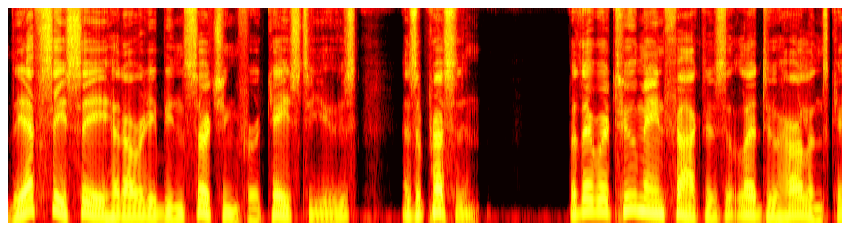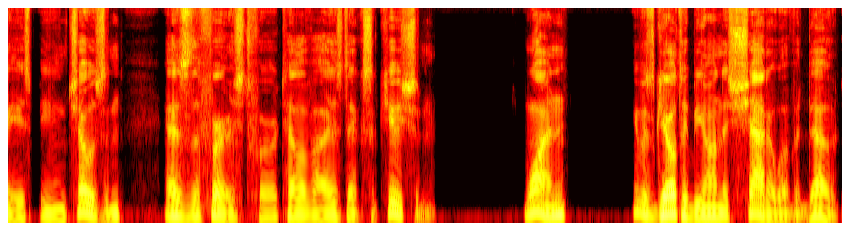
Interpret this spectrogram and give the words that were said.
The FCC had already been searching for a case to use as a precedent. But there were two main factors that led to Harlan's case being chosen as the first for televised execution. One, he was guilty beyond the shadow of a doubt.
